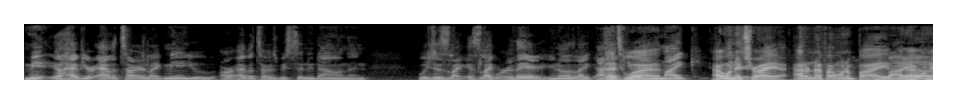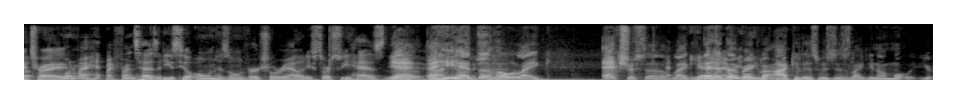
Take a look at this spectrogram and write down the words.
me you'll have your avatar like me and you our avatars be sitting down and we just like it's like we're there you know like i That's have you on wild. mic I want to try it. I don't know if I want to buy it, My, but I want uh, to try it. One of my my friends has it. He's he'll own his own virtual reality store, so he has. The, yeah the and he Oculus had the shit. whole like extra setup like He they had had the regular bro. oculus which is like you know mo- your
